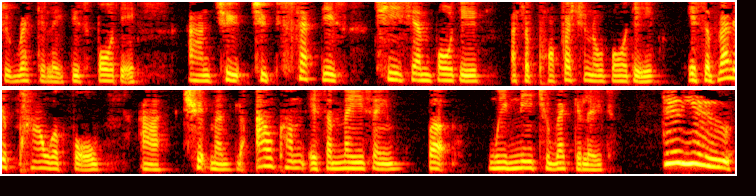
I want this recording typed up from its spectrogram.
to regulate this body and to, to set this TCM body as a professional body it's a very powerful uh, treatment. The outcome is amazing, but we need to regulate. Do you,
